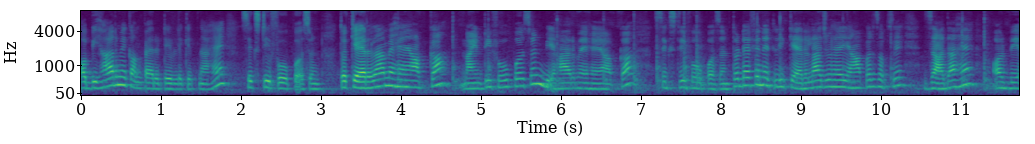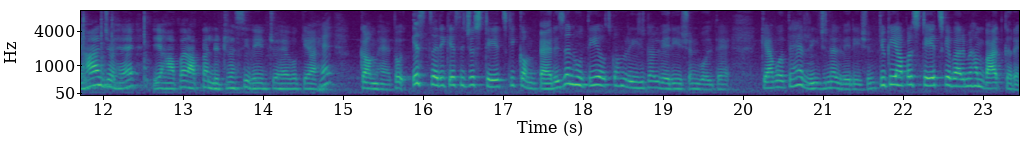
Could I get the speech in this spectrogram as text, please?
और बिहार में कंपैरेटिवली कितना है? 64 परसेंट तो केरला में है आपका 94 परसेंट बिहार में है आपका 64 परसेंट तो डेफिनेटली केरला जो है यहाँ पर सबसे ज़्यादा है और बिहार जो है यहाँ पर आपका लिटरेसी रेट जो है वो क्या है? कम है। तो इस तरीके से जो स्टेट्स की कंपैरिजन होती है, उसको हम रीजनल वेरिएशन बोलते हैं। क्या बोलते हैं? रीजनल वेरिएशन क्योंकि यहाँ पर स्टेट्स के बारे में हम बात करें,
